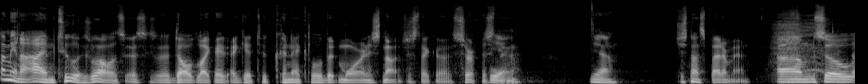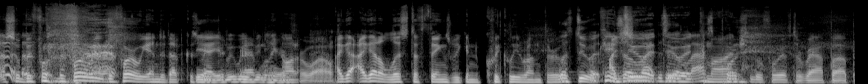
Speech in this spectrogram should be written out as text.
I mean, I am too as well. As, as an adult, like I, I get to connect a little bit more, and it's not just like a surface Yeah. thing. Yeah. Just not Spider Man. Um. So so before before we before we ended up because Yeah, we've been, we've been here on, for a while. I got I got a list of things we can quickly run through. Let's do it. Okay, This is do the la- it, This do is the it, last come on. portion before we have to wrap up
